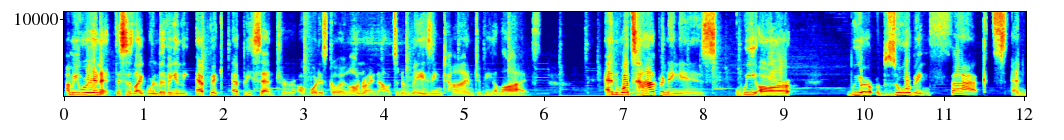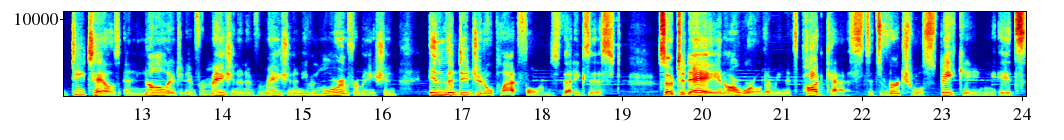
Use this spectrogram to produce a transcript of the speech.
I mean, we're in it. This is like we're living in the epic epicenter of what is going on right now. It's an amazing time to be alive. And what's happening is we are we are absorbing facts and details and knowledge and information and information and even more information in the digital platforms that exist. So today in our world, I mean, it's podcasts, it's virtual speaking, it's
